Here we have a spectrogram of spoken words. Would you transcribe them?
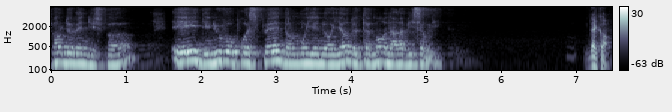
dans le domaine du sport, et des nouveaux prospects dans le Moyen-Orient, notamment en Arabie saoudite. D'accord.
